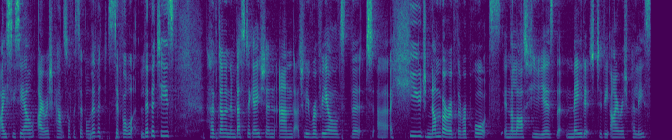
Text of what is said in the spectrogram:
ICCL, Irish Council for Civil, Liber Civil Liberties, have done an investigation and actually revealed that uh, a huge number of the reports in the last few years that made it to the Irish police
